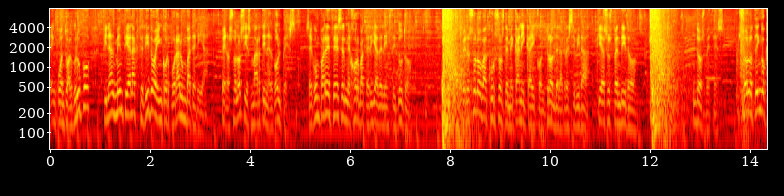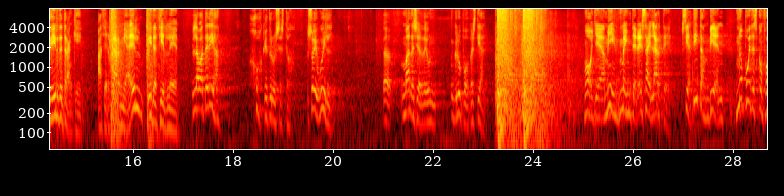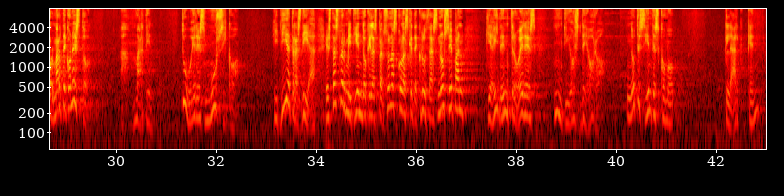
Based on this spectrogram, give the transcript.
En cuanto al grupo, finalmente han accedido a incorporar un batería, pero solo si es Martin el golpes. Según parece, es el mejor batería del instituto. Pero solo va a cursos de mecánica y control de la agresividad, que ha suspendido dos veces. Solo tengo que ir de tranqui, acercarme a él y decirle... La batería. Oh, qué duro es esto. Soy Will, eh, manager de un grupo bestial. Oye, a mí me interesa el arte. Si a ti también, no puedes conformarte con esto. Martin, tú eres músico. Y día tras día estás permitiendo que las personas con las que te cruzas no sepan que ahí dentro eres un dios de oro. ¿No te sientes como Clark Kent?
